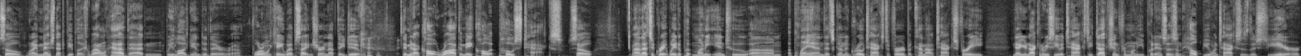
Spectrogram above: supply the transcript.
So when I mention that to people, like, well, I don't have that, and we log into their uh, 401k website, and sure enough, they do. they may not call it Roth; they may call it post-tax. So uh, that's a great way to put money into um, a plan that's going to grow tax deferred but come out tax free. Now, you're not going to receive a tax deduction from money you put in, so it doesn't help you on taxes this year,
